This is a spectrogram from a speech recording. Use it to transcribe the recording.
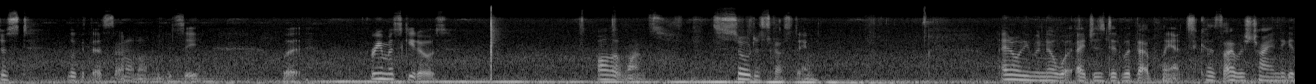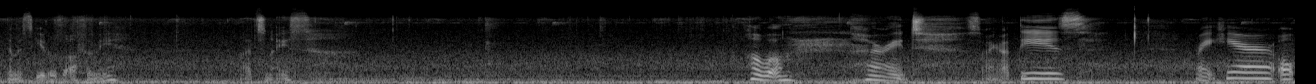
Just look at this. I don't know if you can see, but three mosquitoes all at once. so disgusting. I don't even know what I just did with that plant because I was trying to get the mosquitoes off of me. That's nice. Oh well. Alright. So I got these right here. Oh,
